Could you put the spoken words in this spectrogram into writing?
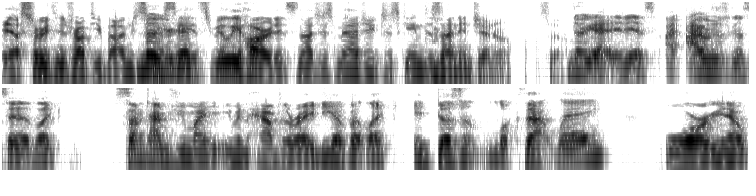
yeah, sorry to interrupt you, but I'm just No, gonna say good. it's really hard. It's not just magic, just game design in general. So No, yeah, it is. I, I was just gonna say that like sometimes you might even have the right idea, but like it doesn't look that way, or you know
